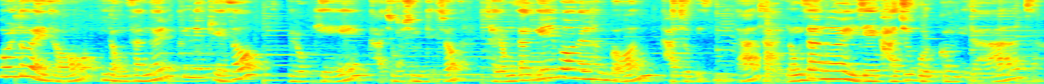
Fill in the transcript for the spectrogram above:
폴더에서 이 영상을 클릭해서 이렇게 가져오시면 되죠. 자, 영상 1번을 한번 가져오겠습니다. 자, 영상을 이제 가지고 올 겁니다. 자,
